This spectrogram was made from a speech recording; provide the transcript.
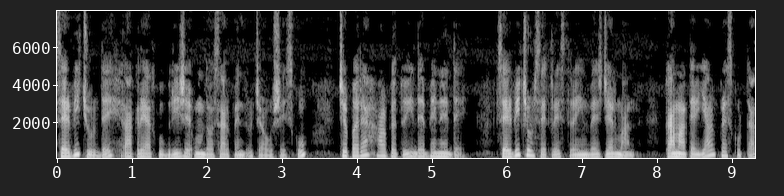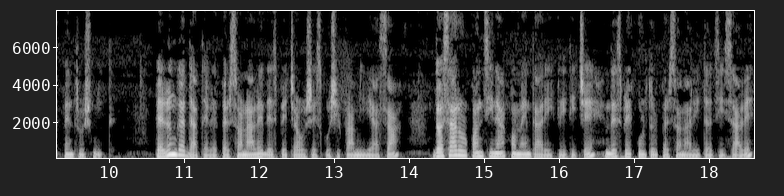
Serviciul D a creat cu grijă un dosar pentru Ceaușescu, ce părea alcătuit de BND, Serviciul Secret Străin Vest-German, ca material prescurtat pentru Schmidt. Pe lângă datele personale despre Ceaușescu și familia sa, dosarul conținea comentarii critice despre cultul personalității sale,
